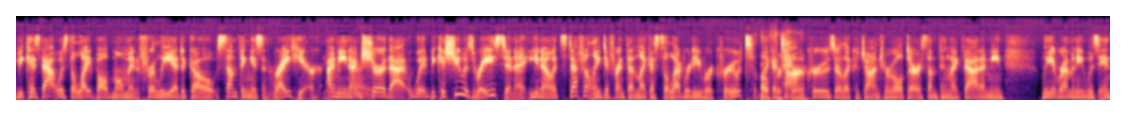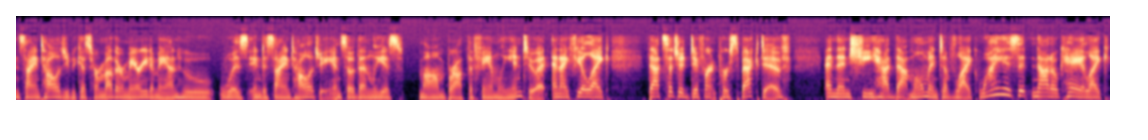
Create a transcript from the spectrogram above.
because that was the light bulb moment for Leah to go, something isn't right here. I mean, I'm sure that would, because she was raised in it, you know, it's definitely different than like a celebrity recruit, oh, like a Tom sure. Cruise or like a John Travolta or something like that. I mean, Leah Remini was in Scientology because her mother married a man who was into Scientology. And so then Leah's mom brought the family into it. And I feel like that's such a different perspective. And then she had that moment of like, why is it not okay? Like,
